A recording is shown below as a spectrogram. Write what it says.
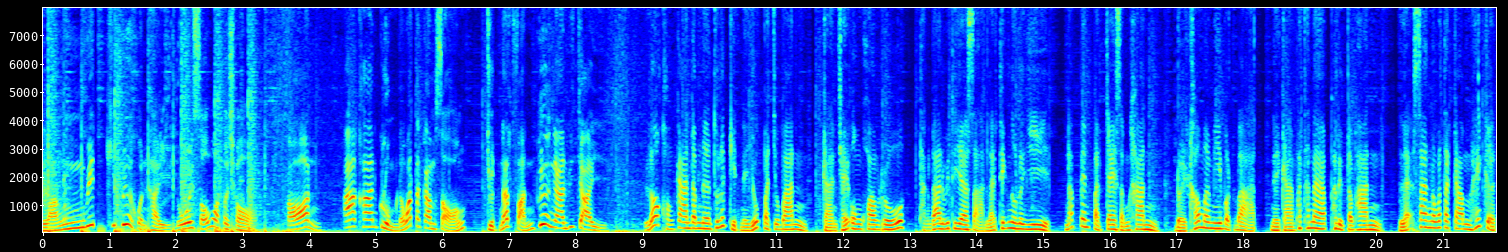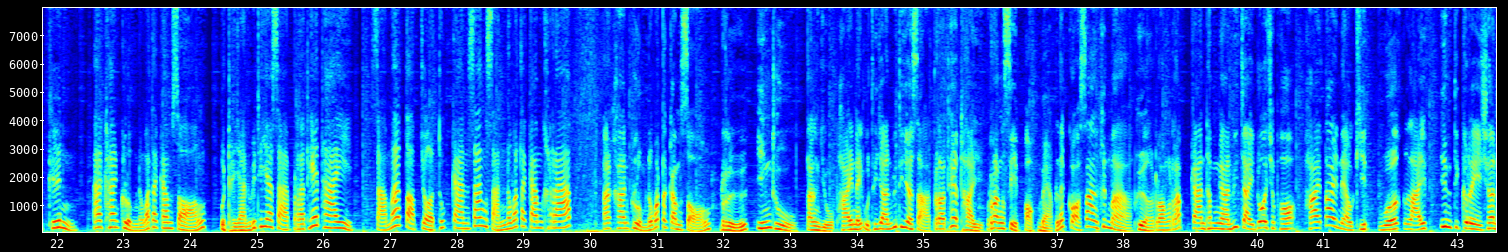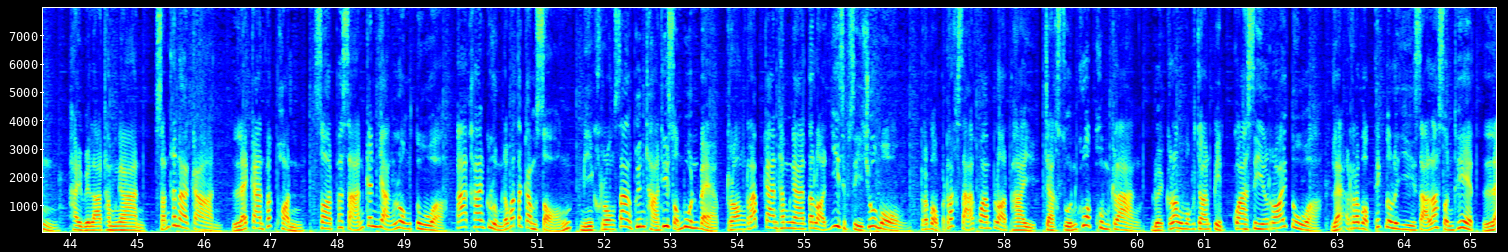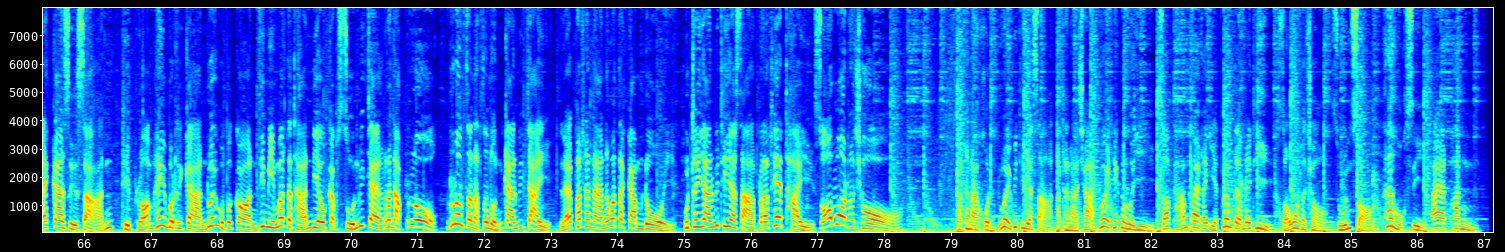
พลังวิทย์คิดเพื่อคนไทย โดย สวทช ตอน อาคารกลุ่มนวัตกรรม 2 จุดนัดฝันเพื่องานวิจัย โลกของการดำเนินธุรกิจในยุคปัจจุบัน การใช้องค์ความรู้ทางด้านวิทยาศาสตร์และเทคโนโลยี นับเป็นปัจจัยสำคัญ โดยเข้ามามีบทบาทในการพัฒนาผลิตภัณฑ์ และสร้างนวัตกรรมให้เกิดขึ้น อาคารกลุ่มนวัตกรรม 2 อุทยานวิทยาศาสตร์ประเทศไทย สามารถตอบโจทย์ทุกการสร้างสรรค์นวัตกรรมครับ อาคารกลุ่มนวัตกรรม 2 หรือ i n g 2ตั้งอยู่ภายในอุทยานวิทยาศาสตร์ประเทศไทย รังสิตออกแบบและก่อสร้างขึ้นมา เพื่อรองรับการทำงานวิจัยโดยเฉพาะ ภายใต้แนวคิด Work Life Integration ให้เวลาทำงาน สันทนาการ และการพักผ่อน สอดผสานกันอย่างลงตัว อาคารกลุ่มนวัตกรรม 2 มีโครงสร้างพื้นฐานที่สมบูรณ์แบบ รองรับการทำงานตลอด 24 ชั่วโมง ระบบรักษาความปลอดภัย จากศูนย์ควบคุมกลาง โดยกล้องวงจรปิดกว่า 400 ตัว และระบบเทคโนโลยีสารสนเทศ และการสื่อสาร ที่พร้อมให้บริการด้วยอุปกรณ์ที่มีมาตรฐานเดียวกับศูนย์วิจัยระดับโลก ร่วมสนับสนุนการวิจัย และพัฒนานวัวัตกรรมโดย อุทยานวิทยาศาสตร์ประเทศไทย สวทช พัฒนาคนด้วยวิทยาศาสตร์ พัฒนาชาติด้วยเทคโนโลยี สอบถามรายละเอียดเพิ่มเติมได้ที่ สวทช 02 564 8000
